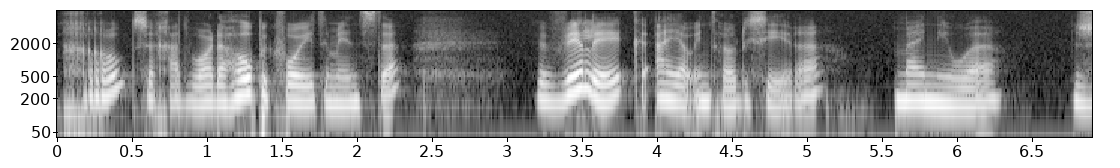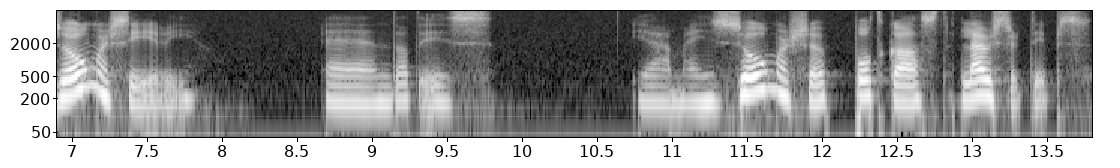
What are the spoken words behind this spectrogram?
groter gaat worden, hoop ik voor je tenminste, wil ik aan jou introduceren mijn nieuwe zomerserie. En dat is ja, mijn zomerse podcast luistertips.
